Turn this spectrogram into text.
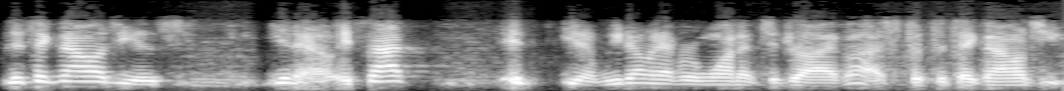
the technology is, you know, it's not. It, you know, we don't ever want it to drive us, but the technology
